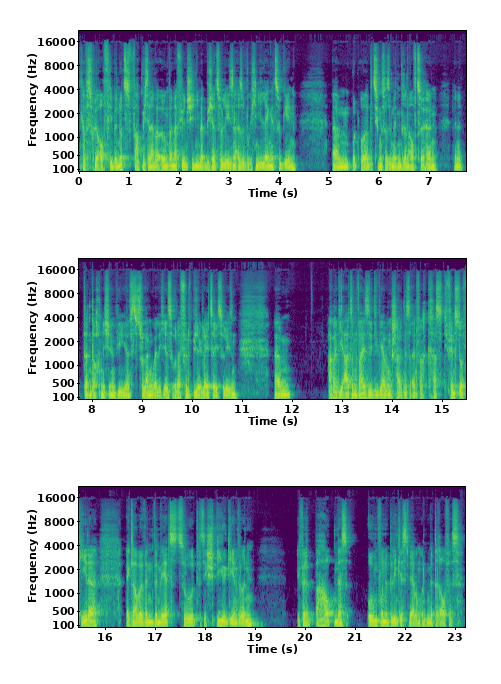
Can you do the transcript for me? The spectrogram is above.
Ich habe es früher auch viel benutzt, habe mich dann aber irgendwann dafür entschieden, lieber Bücher zu lesen, also wirklich in die Länge zu gehen ähm, oder beziehungsweise mittendrin aufzuhören, wenn es dann doch nicht irgendwie ganz zu langweilig ist oder fünf Bücher gleichzeitig zu lesen. Ähm, aber die Art und Weise, wie die Werbung schalten, ist einfach krass. Die findest du auf jeder, ich glaube, wenn, wenn wir jetzt zu sich Spiegel gehen würden, ich würde behaupten, dass irgendwo eine Blinkist-Werbung unten mit drauf ist.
